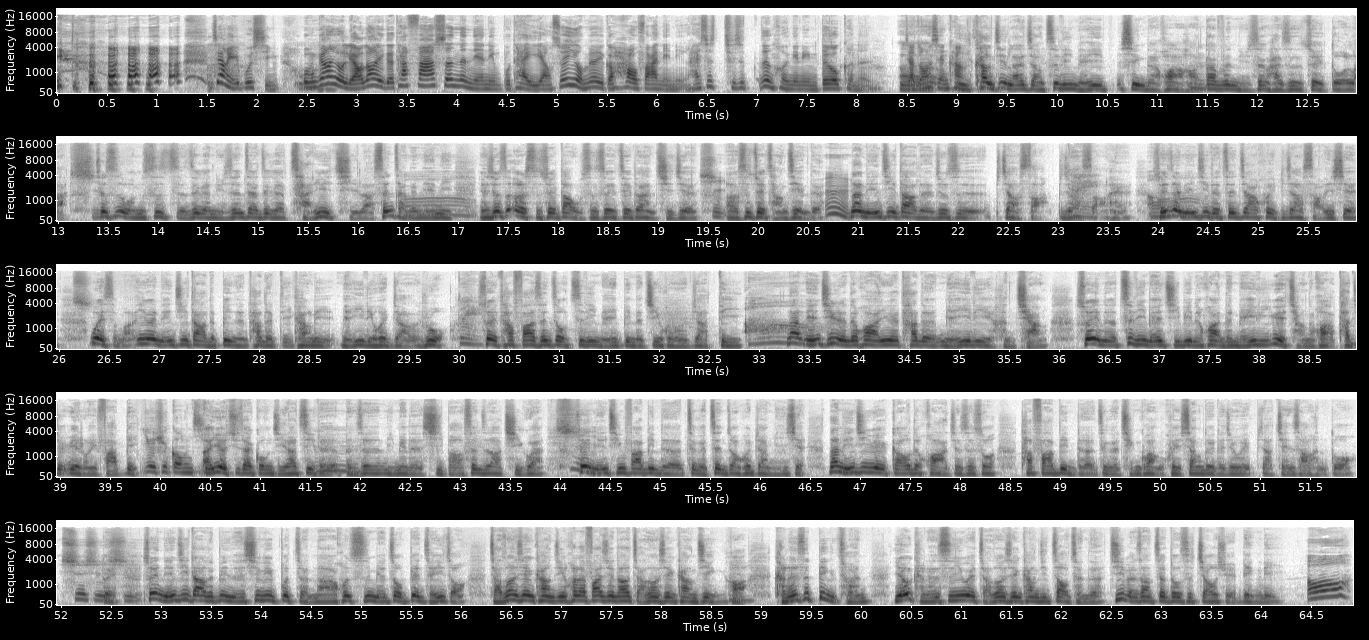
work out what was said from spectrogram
这样也不行。我们刚刚有聊到一个，它发生的年龄不太一样，所以有没有一个好发年龄？还是其实任何年龄都有可能甲状腺亢？以抗进来讲，自体免疫性的话，哈，大部分女生还是最多啦。就是我们是指这个女生在这个产育期了，生产的年龄，也就是二十岁到五十岁这段期间，是啊，是最常见的。嗯，那年纪大的就是比较少，比较少。嘿，随着年纪的增加会比较少一些。为什么？因为年纪。大的病人，他的抵抗力、免疫力会比较弱，对，所以他发生这种自体免疫病的机会会比较低。哦，那年轻人的话，因为他的免疫力很强，所以呢，自体免疫疾病的话，你的免疫力越强的话，他就越容易发病，又去攻击啊，又去在攻击他自己的本身里面的细胞，甚至到器官，所以年轻发病的这个症状会比较明显。那年纪越高的话，就是说他发病的这个情况会相对的就会比较减少很多。是是是，所以年纪大的病人心律不整啊，或失眠之后变成一种甲状腺亢进，后来发现他甲状腺亢进哈，可能是并存，也有可能是因为甲状腺亢进造成的。基本上这都是教学病例哦。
